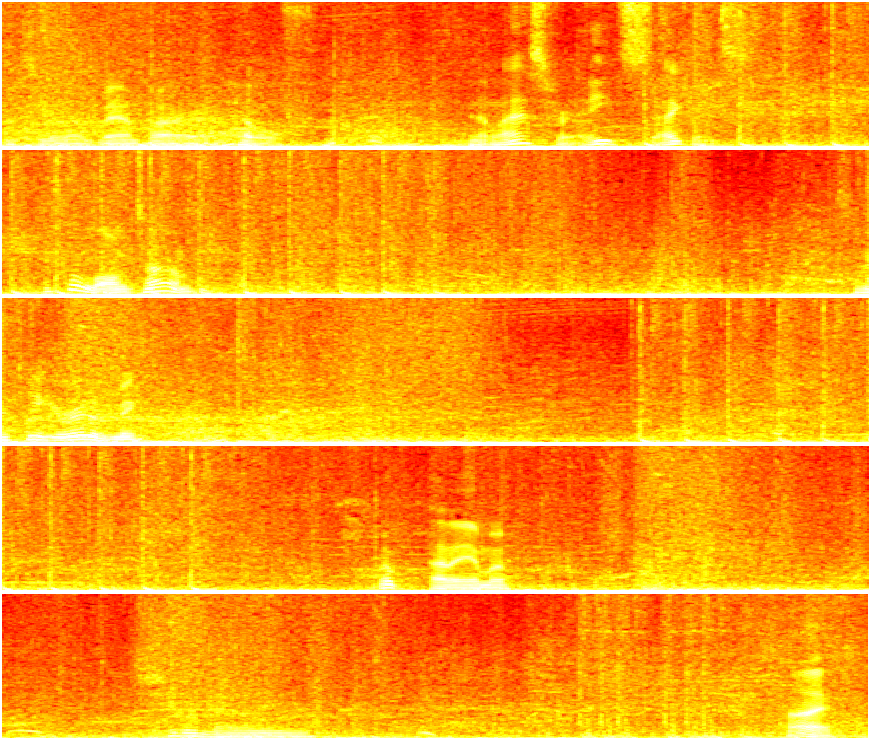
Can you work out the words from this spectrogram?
Let's see that vampire health. And it lasts for eight seconds. That's a long time. So they can't get rid of me. Oh, out of ammo. Should've known. Hi.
